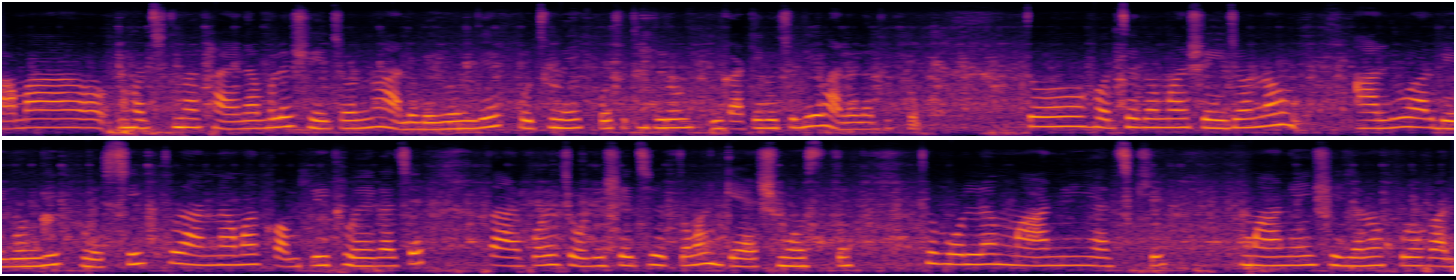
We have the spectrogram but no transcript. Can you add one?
বাবা হচ্ছে তোমার খায় না বলে সেই জন্য আলু বেগুন দিয়ে কচু নেই কচু থাকলেও গাটি কচু দিয়ে ভালো লাগে খুব। তো হচ্ছে তোমার সেই জন্য আলু আর বেগুন দিয়ে করেছি। তো রান্না আমার কমপ্লিট হয়ে গেছে। তারপরে চলে এসেছি তোমার গ্যাস মুছতে। তো বললাম, মা নেই আজকে। মা নেই, সেই জন্য পুরো কাজ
